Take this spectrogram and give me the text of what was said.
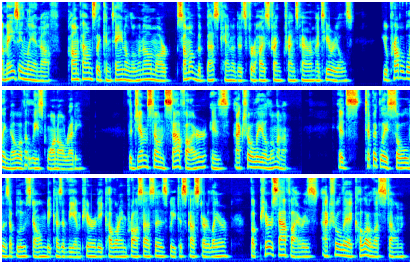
Amazingly enough, compounds that contain aluminum are some of the best candidates for high strength transparent materials. You probably know of at least one already. The gemstone sapphire is actually alumina. It's typically sold as a blue stone because of the impurity coloring processes we discussed earlier, but pure sapphire is actually a colorless stone.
